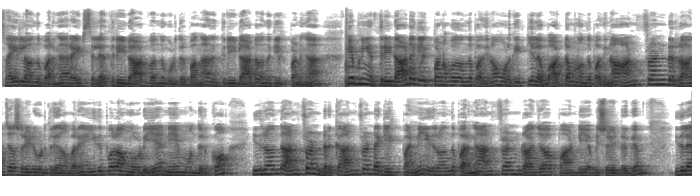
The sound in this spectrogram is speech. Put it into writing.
சைடில் வந்து பாருங்க ரைட் சைடில் த்ரீ டாட் வந்து கொடுத்துருப்பாங்க. அந்த த்ரீ டாட் வந்து கிளிக் பண்ணுங்க. இப்போ நீங்கள் த்ரீ டாட்டை கிளிக் பண்ணும்போது வந்து பார்த்தீங்கன்னா உங்களுக்கு கீழே பாட்டமில் வந்து பார்த்தீங்கன்னா அன்ஃப்ரெண்ட் ராஜா சொல்லிட்டு கொடுத்துருக்காங்க பாருங்கள் இது போல் அவங்களுடைய நேம் வந்து இருக்கும். இதில் வந்து அன்ஃப்ரெண்ட் இருக்கு. அன்ஃப்ரெண்டை கிளிக் பண்ணி இதில் வந்து பாருங்க அன்ஃப்ரெண்ட் ராஜா பாண்டி அப்படி சொல்லிட்டு இருக்கு. இதில்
